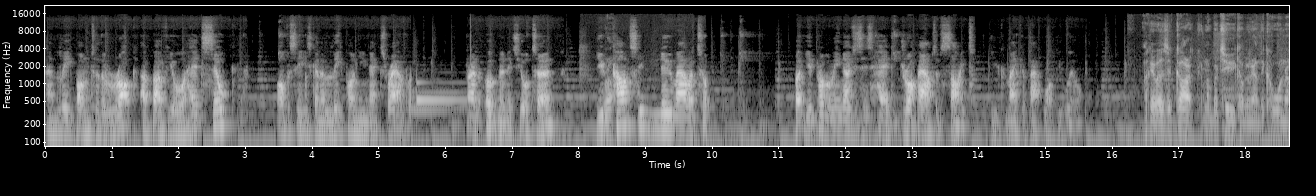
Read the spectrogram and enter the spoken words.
and leap onto the rock above your head, Sylke. Obviously, he's going to leap on you next round. Round Ugnan, it's your turn. You Right. can't see Numal at all, but you'd probably notice his head drop out of sight. You can make of that what you will. Okay, well, there's a Gark number two coming around the corner,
